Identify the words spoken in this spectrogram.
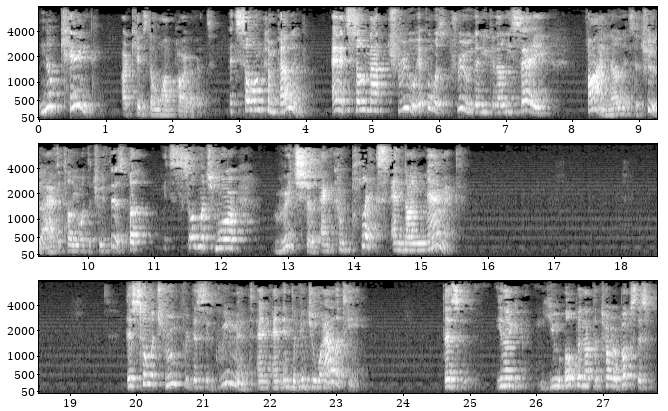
no kidding, our kids don't want part of it. It's so uncompelling. And it's so not true. If it was true, then you could at least say, fine, no, it's the truth. I have to tell you what the truth is. But it's so much more richer and complex and dynamic. There's so much room for disagreement and, and individuality. There's, you know, you open up the Torah books, there's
